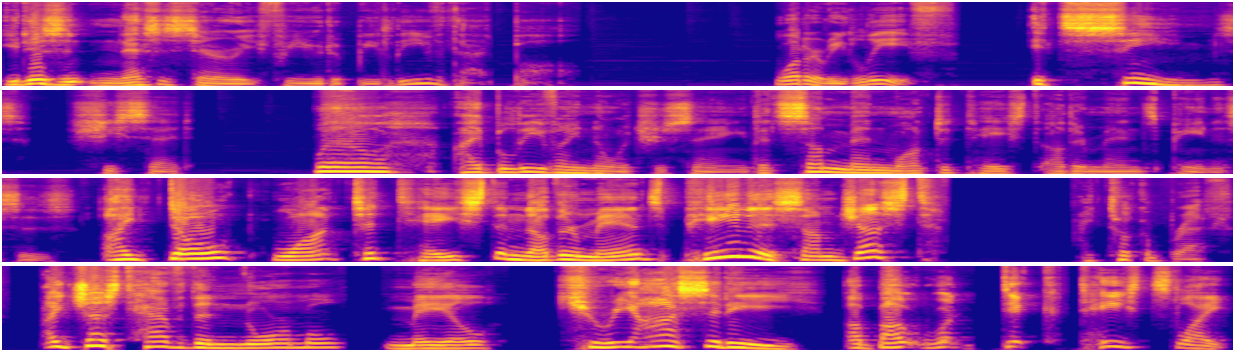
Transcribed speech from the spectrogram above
it isn't necessary for you to believe that, Paul. What a relief. It seems, she said. Well, I believe I know what you're saying that some men want to taste other men's penises. I don't want to taste another man's penis. I'm just. I took a breath. I just have the normal male curiosity about what dick tastes like.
